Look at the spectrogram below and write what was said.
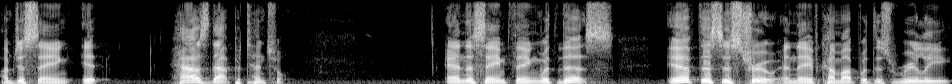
I'm just saying it has that potential. And the same thing with this. If this is true and they've come up with this really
